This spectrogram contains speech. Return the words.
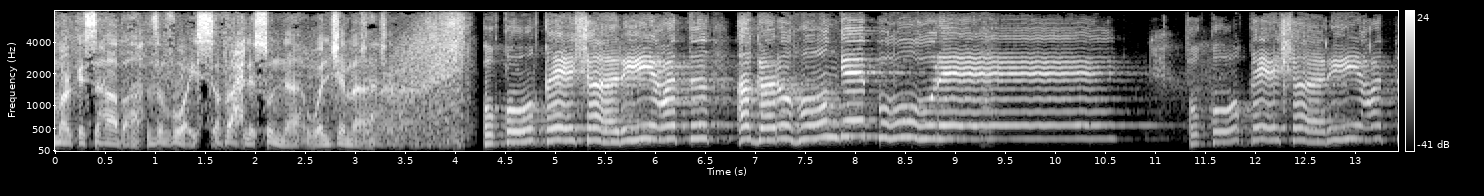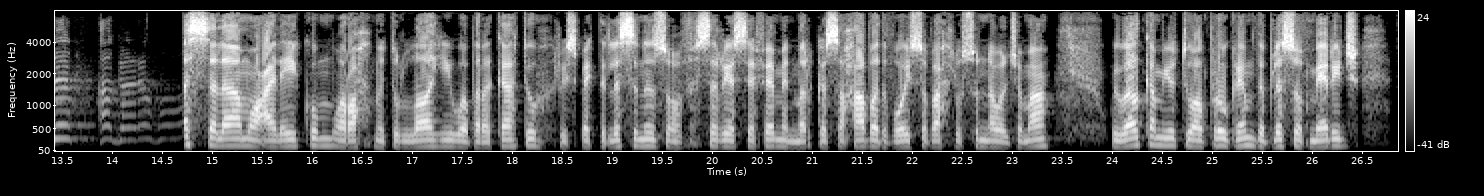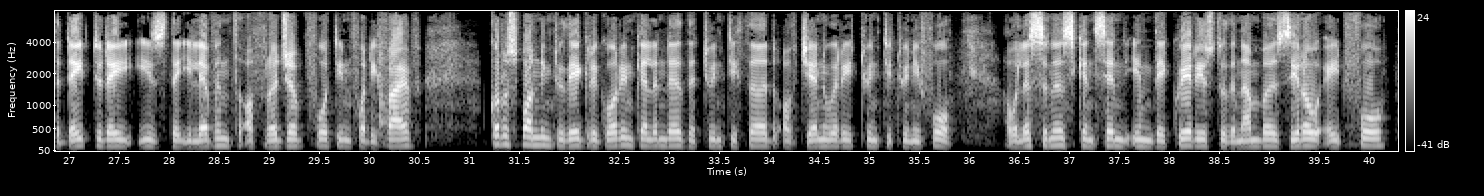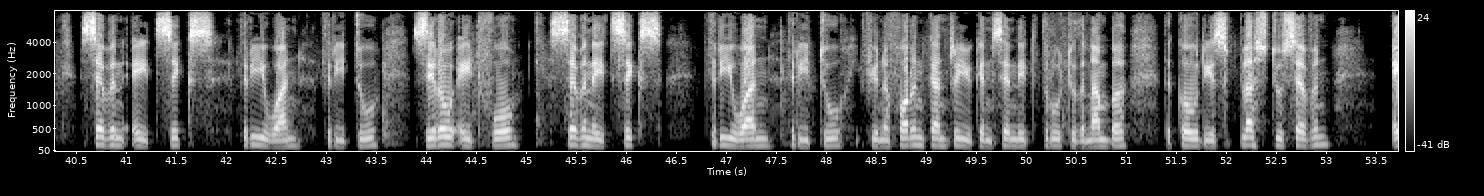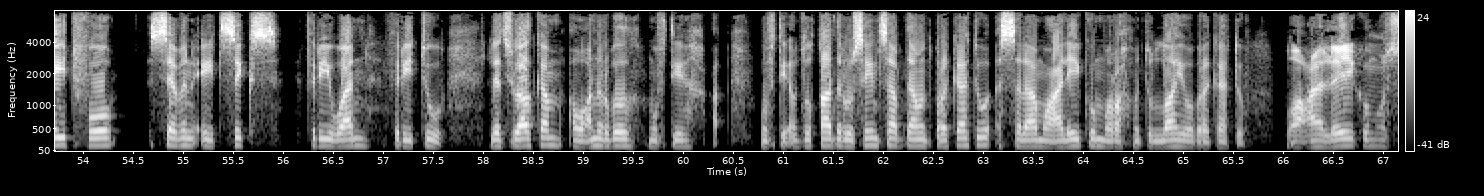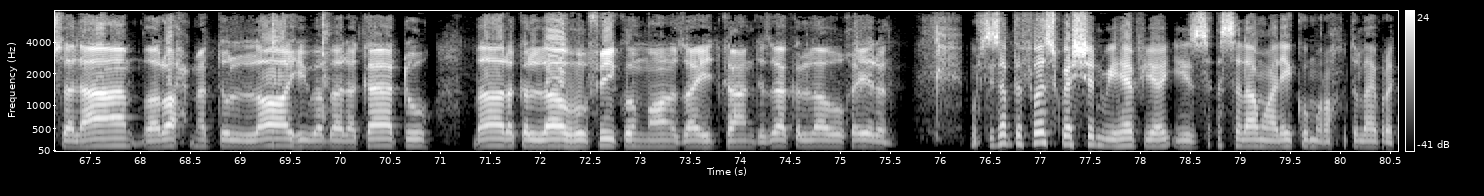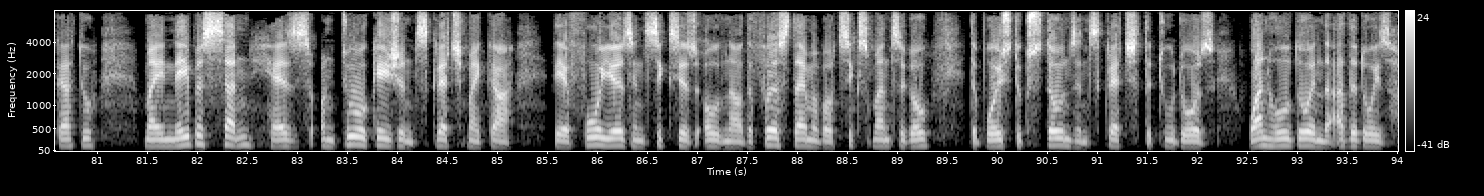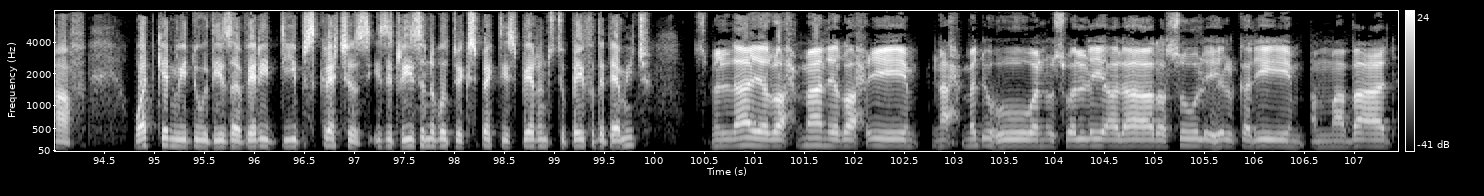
Markaz Sahaba, the voice of Ahl Sunnah wal Jama'ah. حقوق شریعت اگر ہوں گے حقوق شریعت اگر Assalamu alaikum wa rahmatullahi wa barakatuh. Respected listeners of Sirius FM and Markaz Sahaba, the voice of Ahlus Sunnah wal Jama'ah. We welcome you to our program, The Bliss of Marriage. The date today is the 11th of Rajab 1445, corresponding to the Gregorian calendar, the 23rd of January 2024. Our listeners can send in their queries to the number 084 786 3132 084 786 3132. If you're in a foreign country, you can send it through to the number. The code is plus 27 847863132. Let's welcome our Honorable Mufti Mufti Abdul Qadir Hussein Saab Damat Barakatuh. Assalamu alaikum wa rahmatullahi wa barakatuh. Wa alaikum assalam wa rahmatullahi wa barakatuh. Barakallahu feekum, Mawlana Zahid Khan. Jazakallahu khairan. Mufti Saab, the first question we have here is Assalamu alaikum wa rahmatullahi wa barakatuh. My neighbor's son has on two occasions scratched my car. They are four years and six years old now. The first time, about six months ago, the boys took stones and scratched the two doors. One whole door and the other door is half. What can we do? These are very deep scratches. Is it reasonable to expect his parents to pay for the damage? بسم الله الرحمن الرحيم نحمده ونصلي على رسوله الكريم أما بعد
